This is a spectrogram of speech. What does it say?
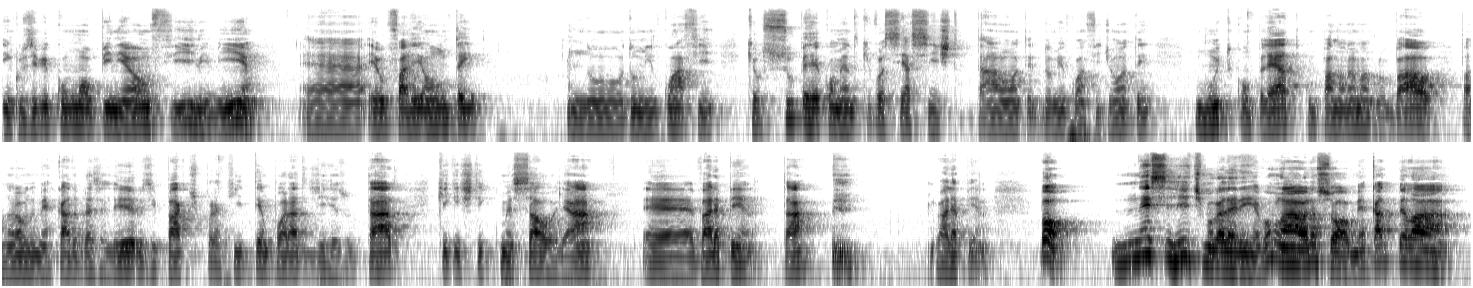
inclusive com uma opinião firme minha, é, eu falei ontem no domingo com Rafi que eu super recomendo que você assista, tá? Ontem, domingo com Rafi de ontem, muito completo, com panorama global, panorama do mercado brasileiro, os impactos por aqui, temporada de resultado, o que, que a gente tem que começar a olhar, é, vale a pena, tá? vale a pena. Bom, nesse ritmo, galerinha, vamos lá, olha só, o mercado pela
